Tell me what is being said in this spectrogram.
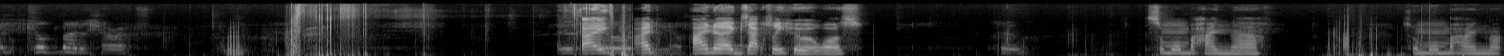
I got killed by the sheriff. Hmm. And it's I I. I know exactly who it was. Who? Someone behind there. Someone behind that.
